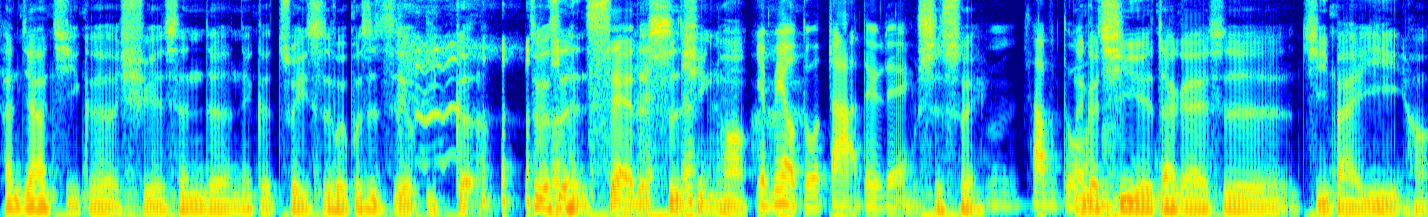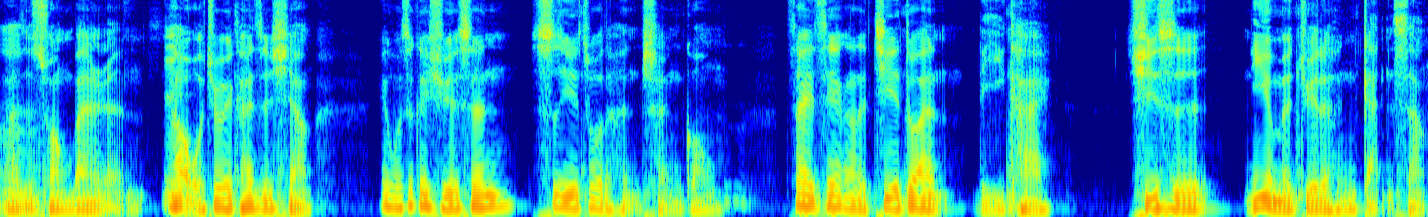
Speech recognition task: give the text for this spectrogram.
参加几个学生的那个追思会，不是只有一个，这个是很 sad 的事情哈。也没有多大，对不对？五十岁，嗯，差不多。那个企业大概是几百亿，哈，他是创办人，嗯、那我就会开始想，哎，我这个学生事业做得很成功，在这样的阶段离开，其实你有没有觉得很感伤？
